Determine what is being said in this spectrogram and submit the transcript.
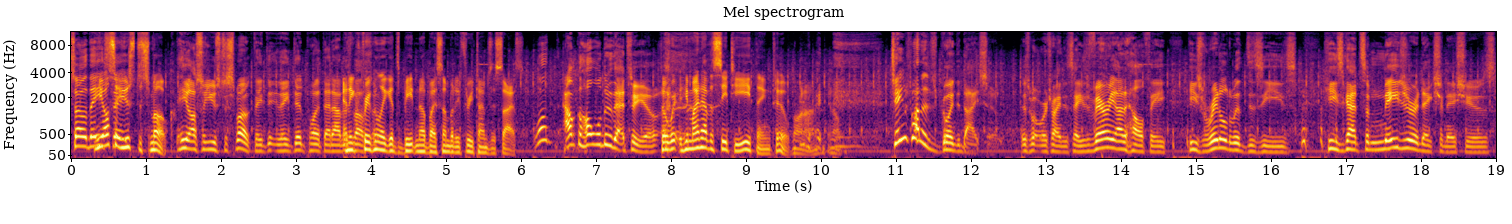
So they He also say- used to smoke, he also used to smoke. They did, they did point that out and as he well. So- frequently gets beaten up by somebody three times his size. well, alcohol will do that to you. So he might have a CTE thing too going on. You know, James Bond is going to die soon, is what we're trying to say. He's very unhealthy. He's riddled with disease. He's got some major addiction issues.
